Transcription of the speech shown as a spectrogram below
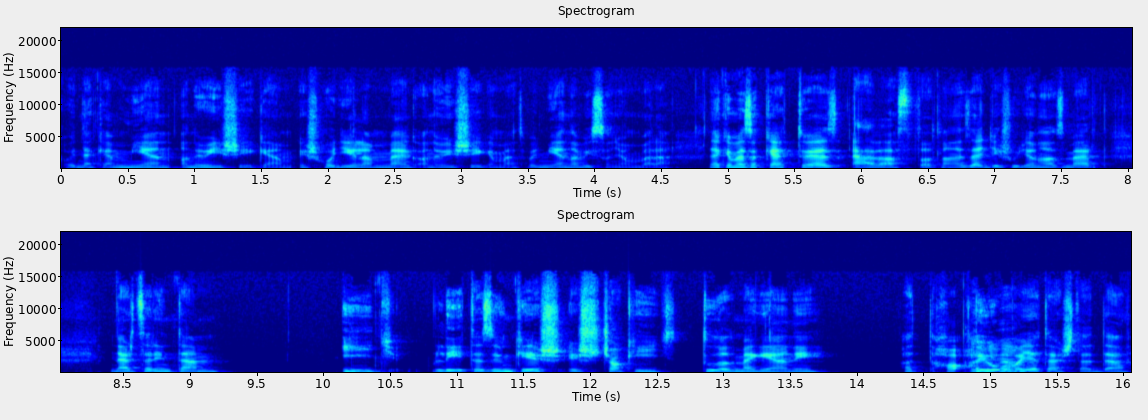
hogy nekem milyen a nőiségem, és hogy élem meg a nőiségemet, vagy milyen a viszonyom vele. Nekem ez a kettő, ez elválaszthatatlan, ez egy is ugyanaz, mert, mert szerintem így létezünk, és, és csak így tudod megélni, ha, ha, ha jó vagy a testeddel.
